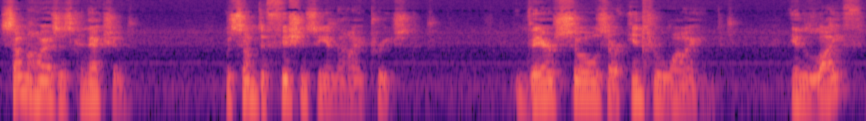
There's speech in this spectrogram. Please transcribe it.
somehow has its connection with some deficiency in the high priest. Their souls are intertwined in life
